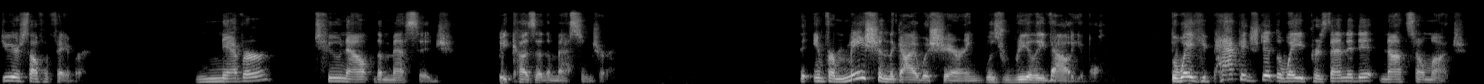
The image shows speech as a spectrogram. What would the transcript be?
Do yourself a favor. Never tune out the message because of the messenger. The information the guy was sharing was really valuable. The way he packaged it, the way he presented it, not so much.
